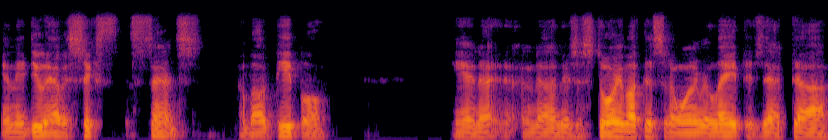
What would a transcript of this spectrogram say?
and they do have a sixth sense about people. And, uh, and uh, there's a story about this that I want to relate. Is that uh,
